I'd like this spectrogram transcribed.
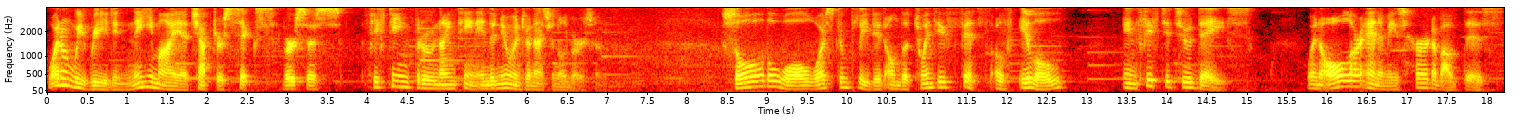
Why don't we read in Nehemiah chapter 6, verses 15 through 19 in the New International Version? So the wall was completed on the 25th of Elul in 52 days. When all our enemies heard about this,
